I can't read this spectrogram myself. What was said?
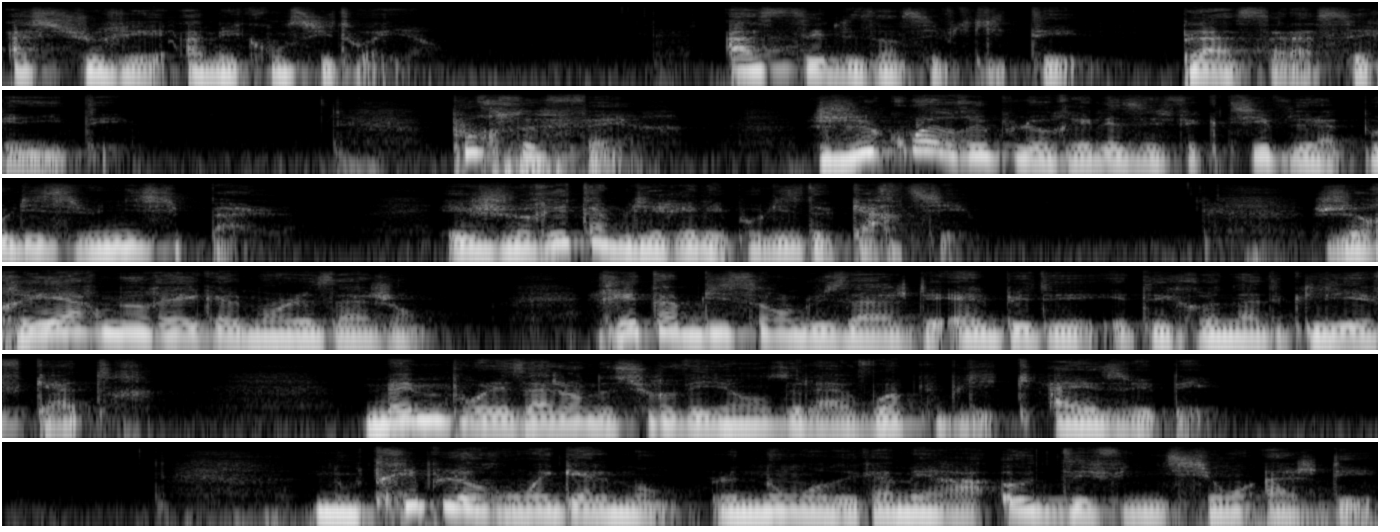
assurer à mes concitoyens. Assez des incivilités, place à la sérénité. Pour ce faire, je quadruplerai les effectifs de la police municipale et je rétablirai les polices de quartier. Je réarmerai également les agents, rétablissant l'usage des LBD et des grenades GLIF 4 même pour les agents de surveillance de la voie publique ASVP. Nous triplerons également le nombre de caméras haute définition HD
